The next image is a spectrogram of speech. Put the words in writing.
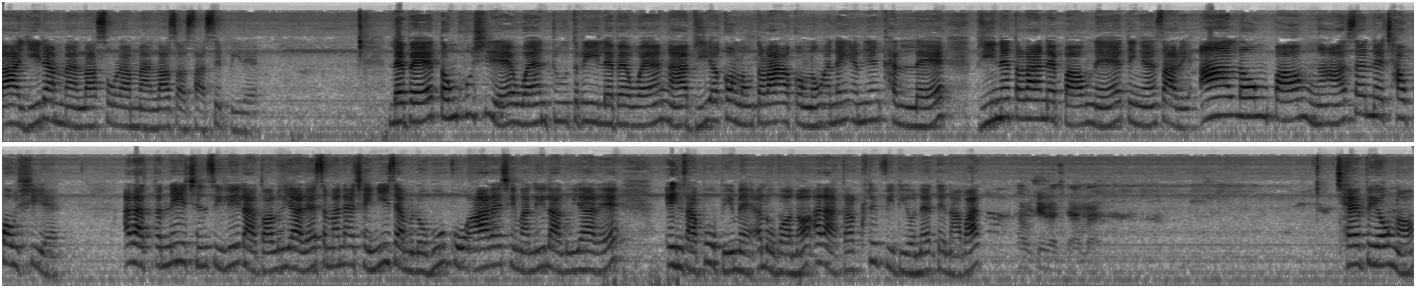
လားရေးတာမှန်လားဆိုတာမှန်လားဆိုတာစာစစ်ပေးတယ် level 3ခုရှိတယ်1 2 3 level 1ငါဘီအကောင်လုံးတလားအကောင်လုံးအနိုင်အမြင့်ခလဲဘီနဲ့တလားနဲ့ပေါင်းတယ်သင်ခန်းစာတွေအားလုံးပေါင်း56ပုတ်ရှိရယ်အဲ့ဒါတနေ့ချင်းစီလေးလာသွားလို့ရတယ်စမနဲ့အချိန်ညှိစရာမလိုဘူးကိုအားတဲ့အချိန်မှာလေးလာလို့ရတယ် အိမ်စာပို့ပေးမယ်အဲ့လိုပေါ့နော်အဲ့ဒါက clip video နဲ့တင်တာပါဟုတ်ကဲ့ပါဆရာမချဲပြုံးနော်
